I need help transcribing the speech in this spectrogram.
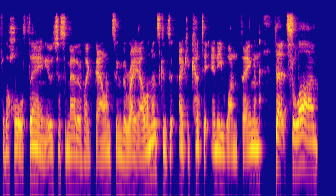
for the whole thing it was just a matter of like balancing the right elements because i could cut to any one thing and that salon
